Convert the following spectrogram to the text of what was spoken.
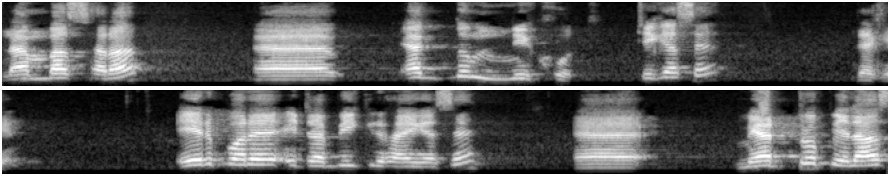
নাম্বার ছাড়া একদম নিখুঁত। ঠিক আছে? দেখেন, এরপরে এটা বিক্রি হয়ে গেছে মেট্রো প্লাস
